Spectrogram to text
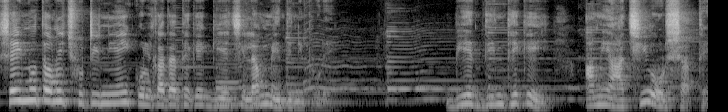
সেই মতো আমি ছুটি নিয়েই কলকাতা থেকে গিয়েছিলাম মেদিনীপুরে। বিয়ের দিন থেকেই আমি আছি ওর সাথে।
